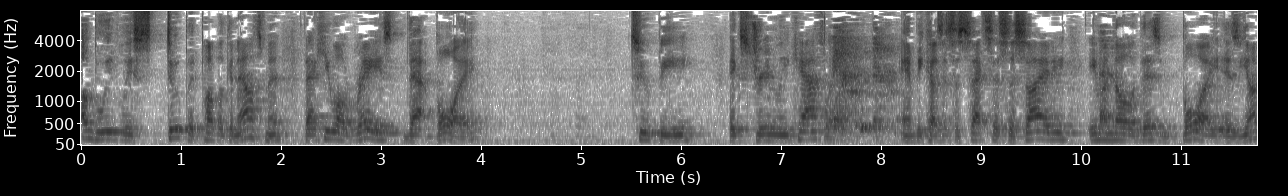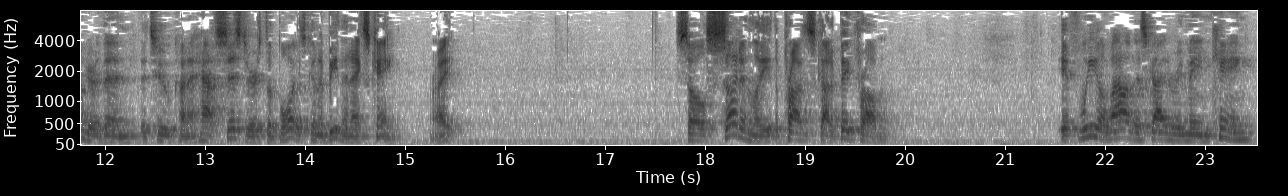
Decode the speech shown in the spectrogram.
unbelievably stupid public announcement that he will raise that boy to be extremely Catholic. And because it's a sexist society, even though this boy is younger than the two kind of half sisters, the boy is going to be the next king, right? So suddenly, the Protestants got a big problem. If we allow this guy to remain king,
